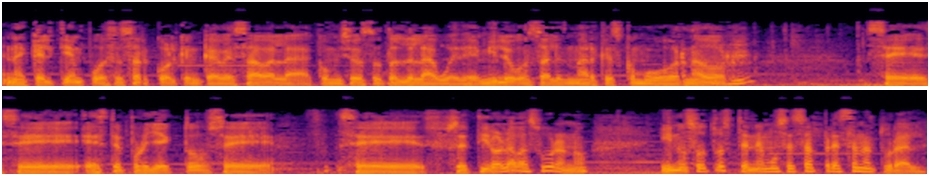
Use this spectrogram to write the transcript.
en aquel tiempo de César Col, que encabezaba la Comisión Estatal del Agua, de Emilio González Márquez como gobernador, se, se, este proyecto se, se, se tiró a la basura, ¿no? Y nosotros tenemos esa presa natural.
